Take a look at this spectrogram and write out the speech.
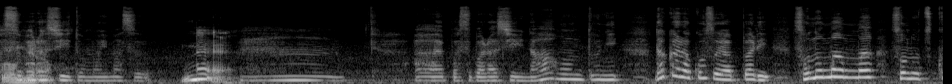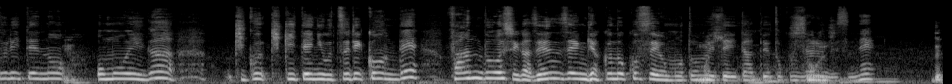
素晴らいしいと思います。ねうん。ああやっぱ素晴らしいな本当に。だからこそやっぱりそのまんまその作り手の思いが聞く聞き手に映り込んでファン同士が全然逆の個性を求えめていたっていうところになるんですね。で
